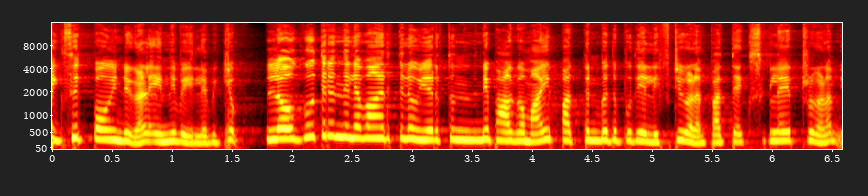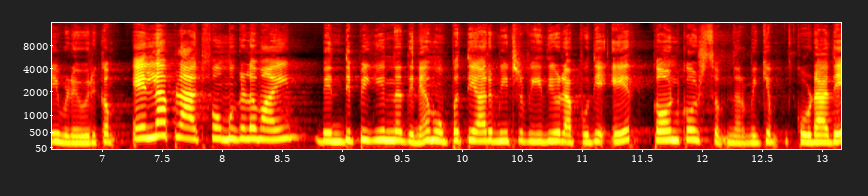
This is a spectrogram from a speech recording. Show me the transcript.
എക്സിറ്റ് പോയിന്റുകൾ എന്നിവയിൽ ലഭിക്കും. ലോകോത്തര നിലവാരത്തിൽ ഉയർത്തുന്നതിന്റെ ഭാഗമായി പത്തൊൻപത് പുതിയ ലിഫ്റ്റുകളും പത്ത് എക്സ്കലേറ്ററുകളും ഇവിടെ ഒരുക്കും. എല്ലാ പ്ലാറ്റ്ഫോമുകളുമായി ബന്ധിപ്പിക്കുന്നതിന് മുപ്പത്തിയാറ് മീറ്റർ വീതിയുള്ള പുതിയ എയർ കോൺകോഴ്സും നിർമ്മിക്കും. കൂടാതെ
